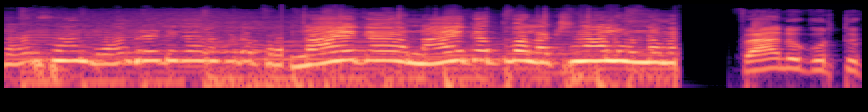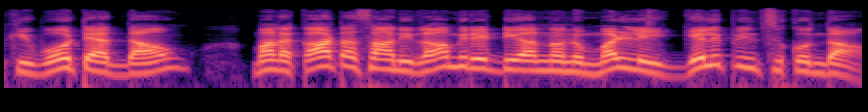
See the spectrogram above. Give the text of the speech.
కాడసాని రామిరెడ్డి గారు కూడా నాయక నాయకత్వ లక్షణాలు ఉన్న ఫ్యాను గుర్తుకి ఓటేద్దాం మన కాటసాని రామిరెడ్డి అన్నను మళ్ళీ గెలిపించుకుందాం.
